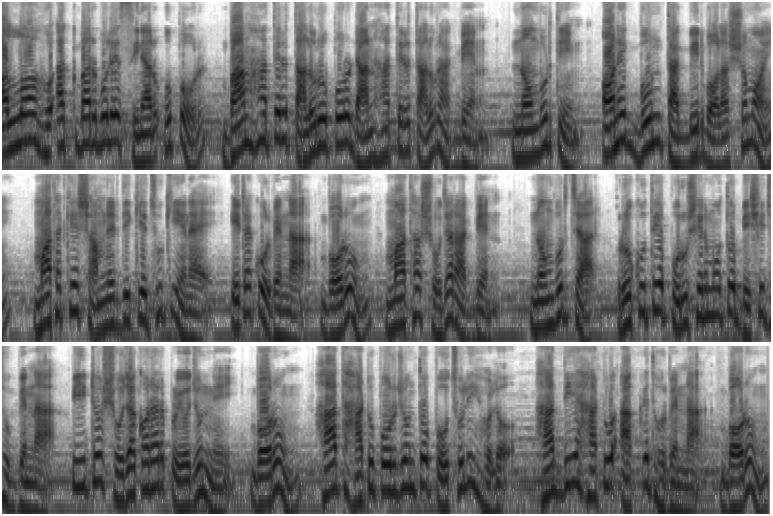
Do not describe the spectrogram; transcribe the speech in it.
আল্লাহ আকবার বলে সিনার উপর বাম হাতের তালুর উপর ডান হাতের তালু রাখবেন। নম্বর তিন, অনেক বোন তাকবীর বলার সময় মাথাকে সামনের দিকে ঝুঁকিয়ে নেয়। এটা করবেন না, বরং মাথা সোজা রাখবেন। নম্বর চার, রুকুতে পুরুষের মতো বেশি ঝুঁকবেন না। পিঠও সোজা করার প্রয়োজন নেই, বরং হাত হাঁটু পর্যন্ত পৌঁছলেই হলো। হাত দিয়ে হাঁটু আঁকড়ে ধরবেন না, বরং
